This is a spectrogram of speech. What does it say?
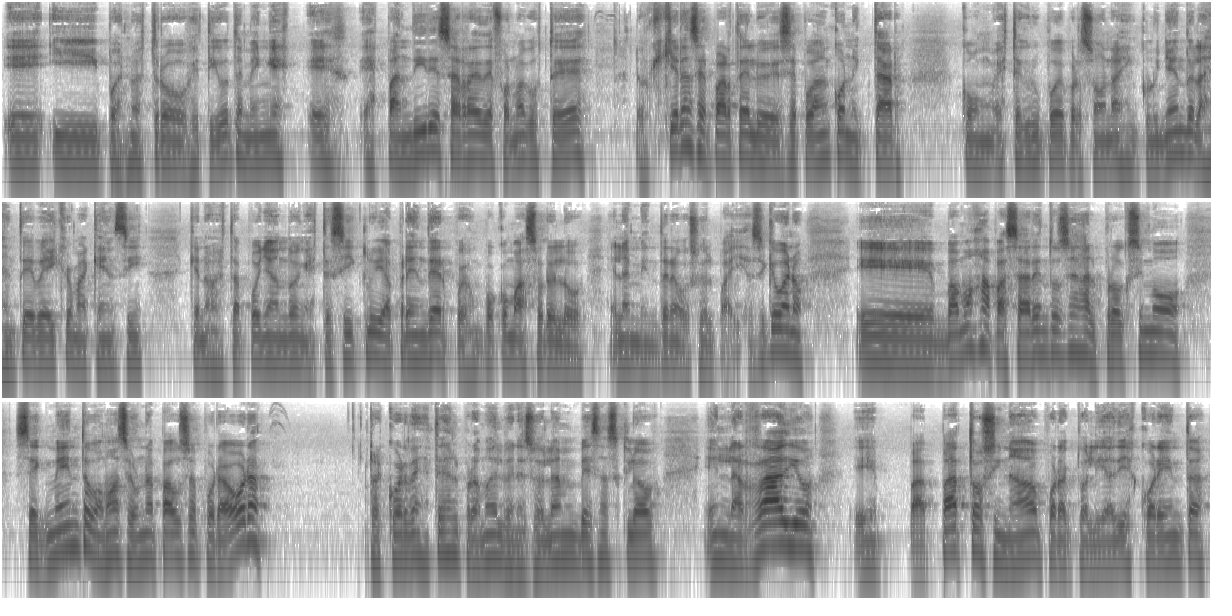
y pues nuestro objetivo también es, es expandir esa red de forma que ustedes los que quieran ser parte del BBC puedan conectar con este grupo de personas, incluyendo la gente de Baker McKenzie que nos está apoyando en este ciclo y aprender pues un poco más sobre el ambiente de negocio del país. Así que bueno, eh, vamos a pasar entonces al próximo segmento, vamos a hacer una pausa por ahora. Recuerden, este es el programa del Venezuelan Business Club en la radio, eh, patrocinado por Actualidad 1040,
